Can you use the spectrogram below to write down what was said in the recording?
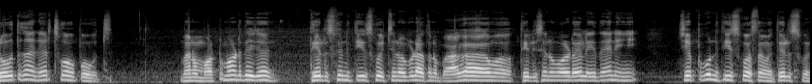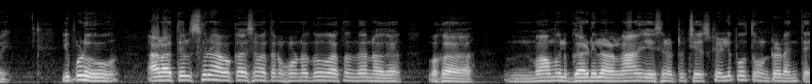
లోతుగా నేర్చుకోకపోవచ్చు. మనం మొట్టమొదటి తెలుసుకుని తీసుకొచ్చినప్పుడు అతను బాగా తెలిసిన లేదని లేదా చెప్పుకుని తీసుకొస్తాము తెలుసుకుని. ఇప్పుడు అలా తెలుసుకునే అవకాశం అతనికి ఉండదు. అతను దాన్ని ఒక మామూలు గాడిలో వాళ్ళ నాన్న చేసినట్టు చేసుకెళ్ళిపోతూ ఉంటాడు అంతే.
